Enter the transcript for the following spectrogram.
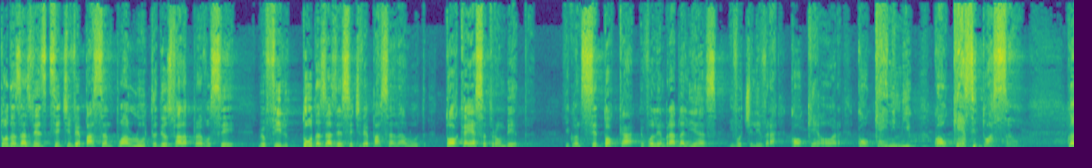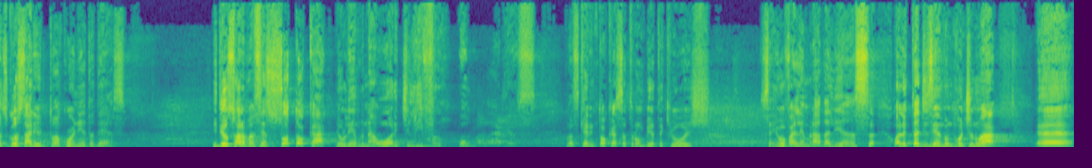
Todas as vezes que você estiver passando por uma luta, Deus fala para você, meu filho, todas as vezes que você estiver passando na luta, toca essa trombeta. E quando você tocar, eu vou lembrar da aliança e vou te livrar. Qualquer hora, qualquer inimigo, qualquer situação. Quantos gostariam de ter uma corneta dessa? E Deus fala para você, só tocar. Eu lembro na hora e te livro. Oh. Quantos querem tocar essa trombeta aqui hoje? Senhor vai lembrar da aliança. Olha o que está dizendo, vamos continuar é,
